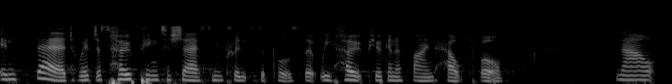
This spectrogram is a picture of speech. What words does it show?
instead, we're just hoping to share some principles that we hope you're going to find helpful. Now,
